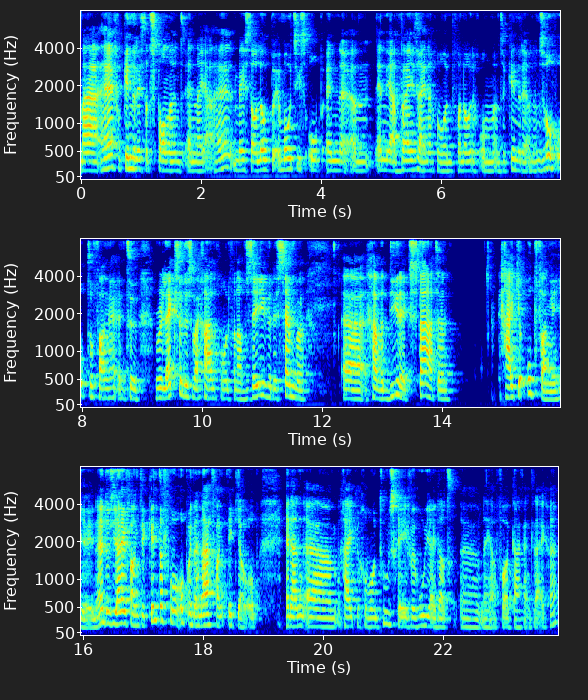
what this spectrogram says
Maar hè, voor kinderen is dat spannend. En nou ja, hè, meestal lopen emoties op. En, um, en ja, wij zijn er gewoon voor nodig om onze kinderen en hunzelf op te vangen en te relaxen. Dus wij gaan gewoon vanaf 7 december uh, gaan we direct starten. Ga ik je opvangen hierin. Hè? Dus jij vangt je kind ervoor op en daarna vang ik jou op. En dan um, ga ik je gewoon tools hoe jij dat uh, nou ja, voor elkaar kan krijgen.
